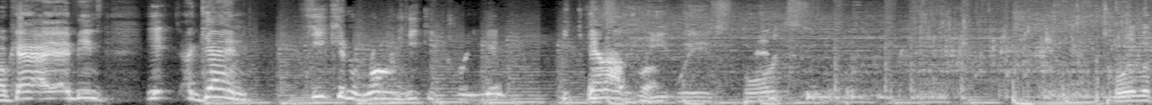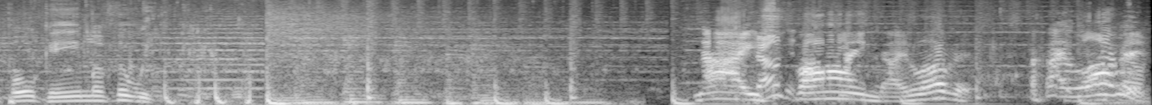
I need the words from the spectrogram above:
Okay, I, I mean, it, again, he can run. He can create. He cannot throw. Heatwave Sports Toilet Bowl Game of the Week. Nice find. I love it. I Demond love it.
